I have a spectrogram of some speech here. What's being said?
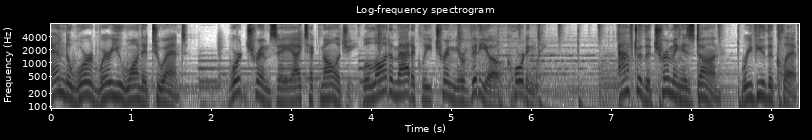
and the word where you want it to end. Word Trim's AI technology will automatically trim your video accordingly. After the trimming is done, review the clip.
